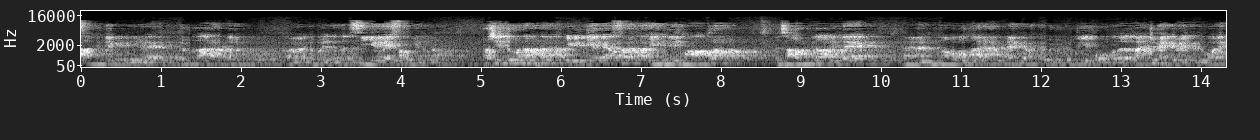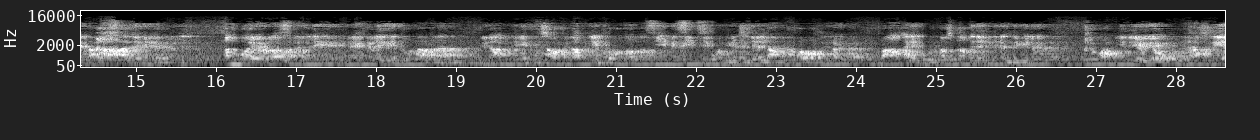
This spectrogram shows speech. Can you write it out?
സാഹിത്യ വേദിയുടെ ഒരു പ്രധാനപ്പെട്ട ഒരു ഇത് വരുന്നത് സി എം എ സഭയിൽ പക്ഷെ എന്തുകൊണ്ടാണ് ഈ വിദ്യാഭ്യാസം എന്ന മേഖലയിൽ മാത്രം സാവപിതാവിന്റെ നവോത്ഥാന രംഗം ഒതുങ്ങി പോകുന്നത് മറ്റു മേഖലകളിൽ ഇതുപോലെ കലാസാഹിത്യ മേഖലകളിൽ അതുപോലെയുള്ള സ്ഥലങ്ങളിലേക്ക് മേഖലയിലേക്ക് എന്തുകൊണ്ടാണ് പിതാവിന്റെയും ശവപിതാവിന്റെയും തുടർന്നുള്ള C M A C M C കോൺഗ്രസിന്റെ എല്ലാം പ്രവർത്തനങ്ങൾ പ്രാധാന്യം കൊടുക്കുന്നത്? അതിന് പിന്നിൽ എന്തെങ്കിലും ഒരു വർഗീയതയുടെയോ രാഷ്ട്രീയ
